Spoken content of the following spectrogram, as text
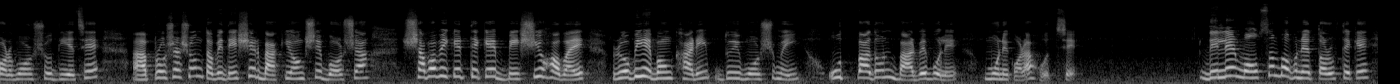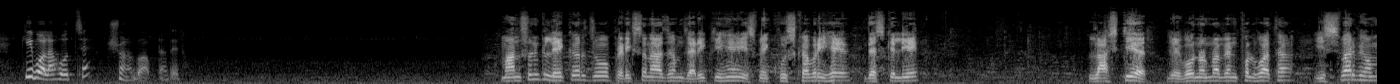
পরামর্শ দিয়েছে প্রশাসন। তবে দেশের বাকি অংশে বর্ষা স্বাভাবিকের থেকে বেশি হওয়ায় রবি এবং খারিফ দুই মরশুমেই উৎপাদন বাড়বে বলে মনে করা হচ্ছে দিল্লির মৌসুম ভবনের তরফ থেকে কি বলা হচ্ছে শোনাবো আপনাদের मानसून को लेकर जो प्रेडिक्शन आज हम जारी किए हैं इसमें खुशखबरी है देश के लिए लास्ट ईयर जो एवो नॉर्मल रेनफॉल हुआ था इस बार भी हम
